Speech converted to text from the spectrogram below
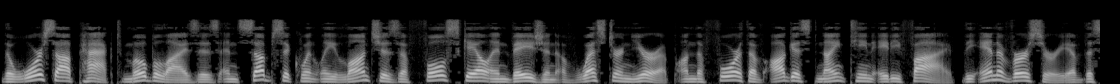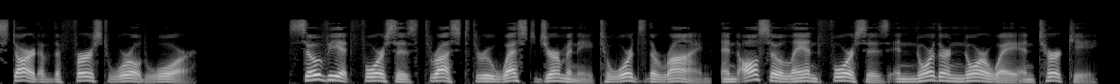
the Warsaw Pact mobilizes and subsequently launches a full-scale invasion of Western Europe on 4 August 1985 the anniversary of the start of the First World War. Soviet forces thrust through West Germany towards the Rhine, and also land forces in northern Norway and Turkey.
